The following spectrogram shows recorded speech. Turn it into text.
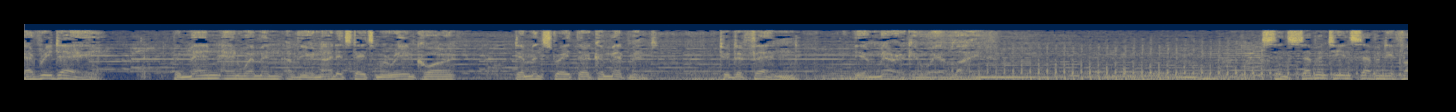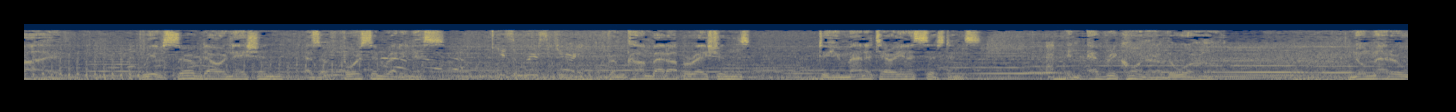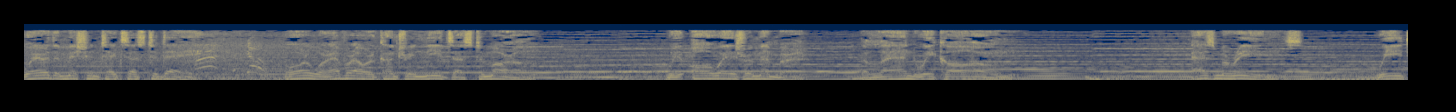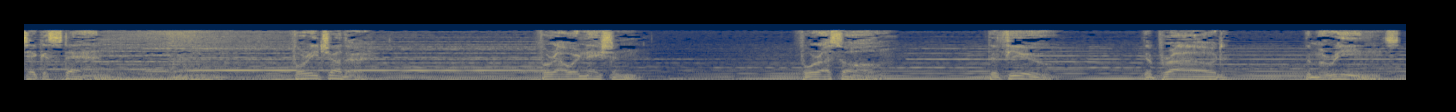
Every day, the men and women of the United States Marine Corps demonstrate their commitment to defend the American way of life. Since 1775, we have served our nation as a force in readiness. Get some rear security. From combat operations to humanitarian assistance in every corner of the world. No matter where the mission takes us today, or wherever our country needs us tomorrow, we always remember the land we call home. As Marines, we take a stand for each other, for our nation, for us all. The few, the proud, the Marines.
